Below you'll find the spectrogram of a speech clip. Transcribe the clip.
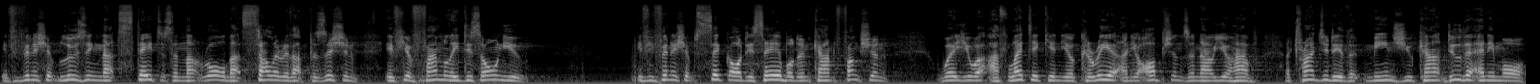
if you finish up losing that status and that role, that salary, that position, if your family disown you, if you finish up sick or disabled and can't function where you were athletic in your career and your options, and now you have a tragedy that means you can't do that anymore,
